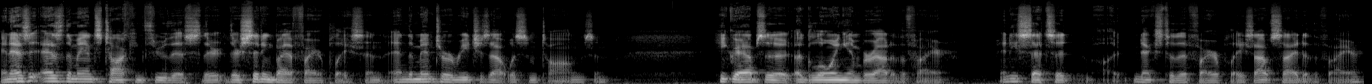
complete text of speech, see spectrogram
And as as the man's talking through this, they're they're sitting by a fireplace, and and the mentor reaches out with some tongs, and he grabs a, a glowing ember out of the fire, and he sets it uh, next to the fireplace, outside of the fire,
